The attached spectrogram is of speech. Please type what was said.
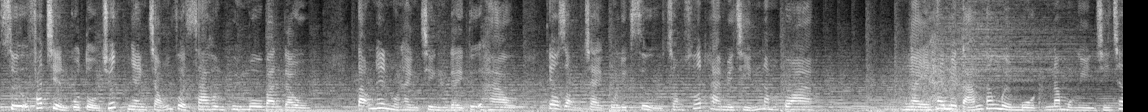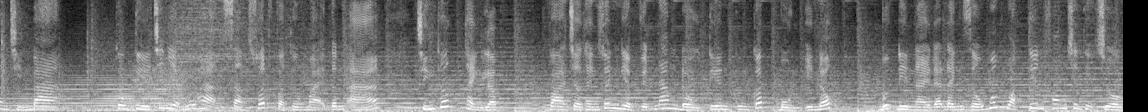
sự phát triển của tổ chức nhanh chóng vượt xa hơn quy mô ban đầu, tạo nên một hành trình đầy tự hào theo dòng chảy của lịch sử trong suốt 29 năm qua. Ngày 28 tháng 11 năm 1993, công ty trách nhiệm hữu hạn sản xuất và thương mại Tân Á chính thức thành lập và trở thành doanh nghiệp Việt Nam đầu tiên cung cấp bồn inox. Bước đi này đã đánh dấu bước ngoặt tiên phong trên thị trường,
